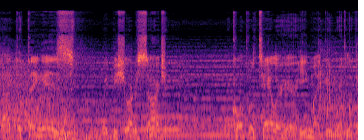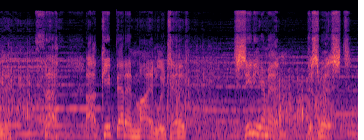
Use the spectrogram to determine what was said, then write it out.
But the thing is, we'd be short a sergeant. Corporal Taylor here, he might be worth looking at. I'll keep that in mind, Lieutenant. See to your men. Dismissed.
